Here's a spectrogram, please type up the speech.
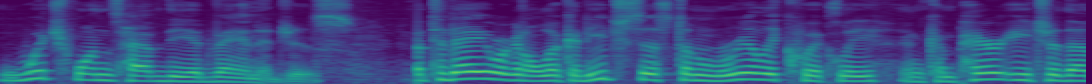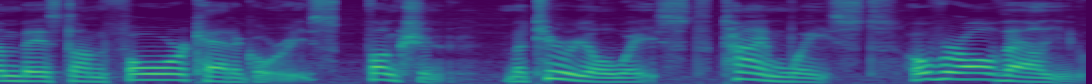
which ones have the advantages. But today we're going to look at each system really quickly and compare each of them based on four categories. Function, material waste, time waste, overall value.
